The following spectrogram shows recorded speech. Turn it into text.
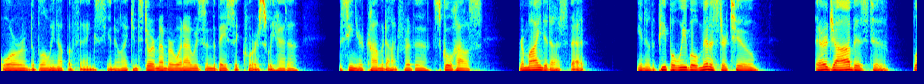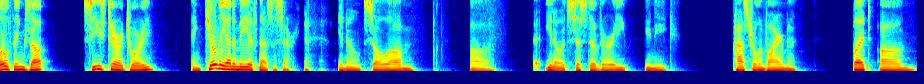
or the blowing up of things. You know, I can still remember when I was in the basic course, we had a, a senior commandant for the schoolhouse reminded us that, you know, the people we will minister to, their job is to blow things up, seize territory, and kill the enemy if necessary. you know, so, um, uh, you know, it's just a very unique pastoral environment. But um,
